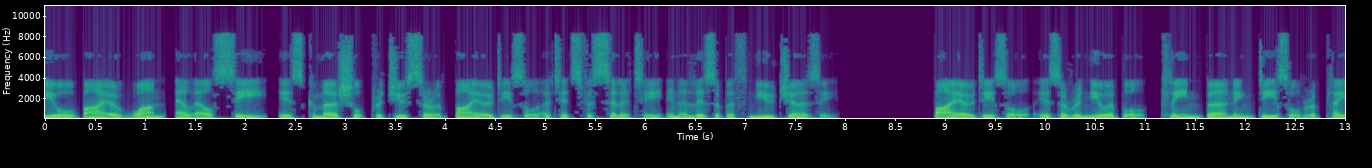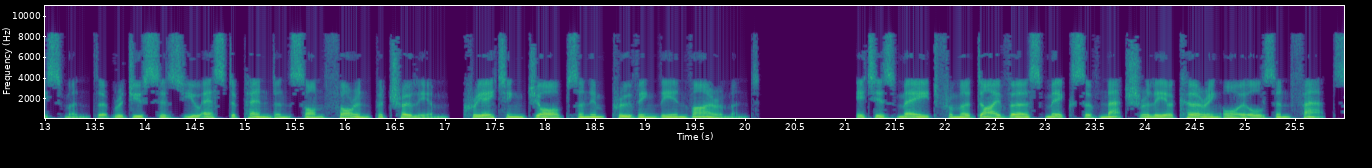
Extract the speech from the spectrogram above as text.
Fuel Bio 1, LLC, is commercial producer of biodiesel at its facility in Elizabeth, New Jersey. Biodiesel is a renewable, clean-burning diesel replacement that reduces U.S. dependence on foreign petroleum, creating jobs and improving the environment. It is made from a diverse mix of naturally occurring oils and fats.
